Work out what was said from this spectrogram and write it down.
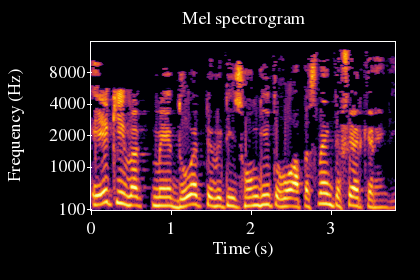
ایک ہی وقت میں دو ایکٹیویٹیز ہوں گی تو وہ آپس میں انٹرفیئر کریں گی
